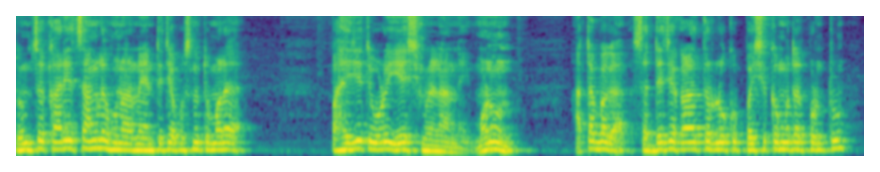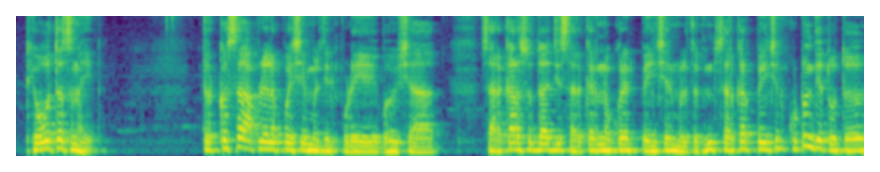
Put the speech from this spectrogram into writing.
तुमचं कार्य चांगलं होणार नाही आणि त्याच्यापासून तुम्हाला पाहिजे तेवढं यश मिळणार नाही. म्हणून आता बघा सध्याच्या काळात तर लोक पैसे कमवतात परंतु ठेवतच नाहीत. तर कसं आपल्याला पैसे मिळतील पुढे भविष्यात? सरकारसुद्धा जी सरकारी नोकऱ्यात पेन्शन मिळतं तुम्ही सरकार पेन्शन कुठून देत होतं?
